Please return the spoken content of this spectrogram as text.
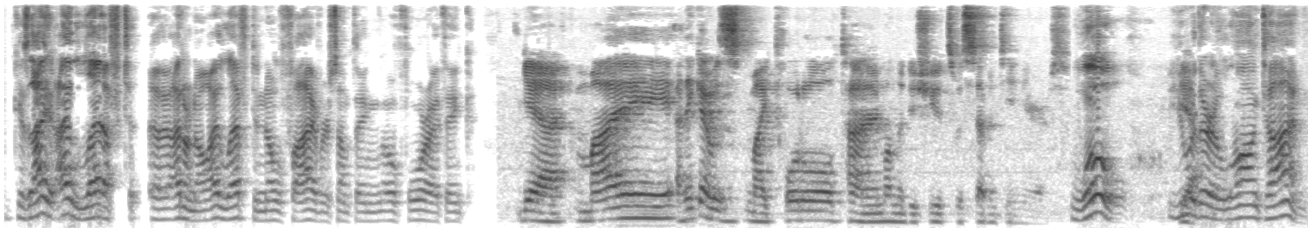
Because I I left. Uh, I don't know. I left in 05 or something. 04, I think. Yeah, my I think I was my total time on the Deschutes was 17 years. Whoa, you yeah. were there a long time.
